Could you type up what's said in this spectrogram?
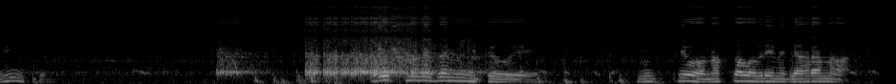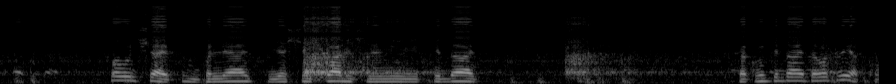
Вісім. Ось мене замітили. Ну все, настало время для гранат. Получай, блядь, я ще й каліч не вмію їх кидать. Так ви кидаєте в ответку.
